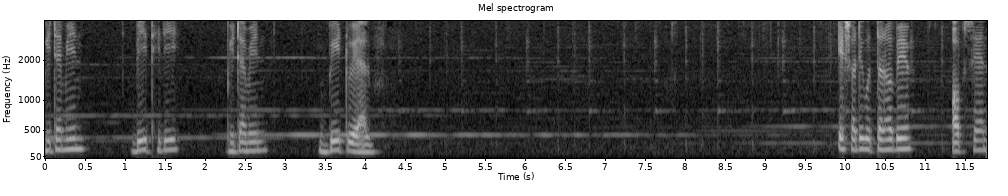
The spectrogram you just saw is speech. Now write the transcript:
vitamin B three, vitamin B twelve. এর সঠিক উত্তর হবে অপশন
